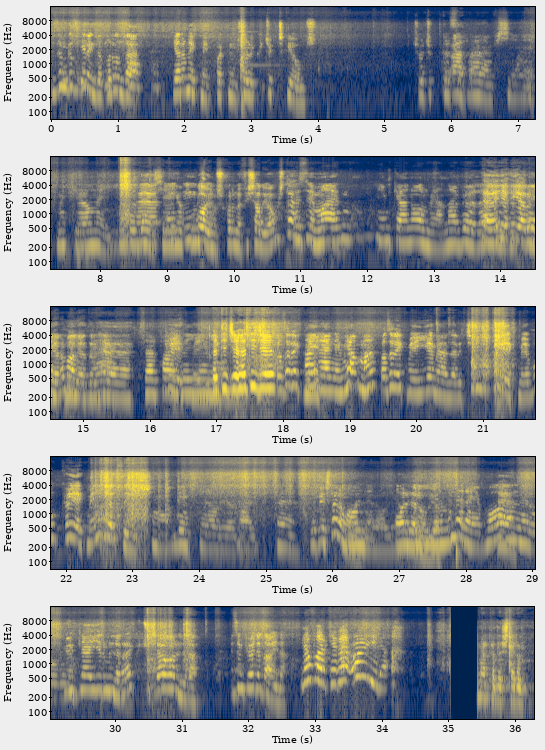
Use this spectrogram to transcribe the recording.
Bizim kız gelince fırında yarım ekmek bakın şöyle küçük çıkıyormuş. Çocuk Kız ah, falan bir şey. Ekmek yağmayız. Burada da he, şey un yokmuş. koymuş fırına fiş alıyormuş da. Mesela malum imkanı olmayanlar böyle. He, alıyordur, yarım yarım ekmeği. alıyordur. He. Köy ekmeği. yiyemiyorsun. Hatice, Hatice. Pazar Hayır ekmeği. annem yapma. Pazar ekmeği yiyemeyenler için bu köy ekmeği. Bu köy ekmeğinin yarısıymış. He, 5 lira oluyor galiba. He. Bu 5 lira mı 10 oluyor? lira oluyor. 10 lira oluyor. 20 liraya bu 10 He. lira oluyor. Büyükler 20 lira, küçükler 10 lira. Bizim köyde de aynı. Ne fark eder? 10 lira. Arkadaşlarım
